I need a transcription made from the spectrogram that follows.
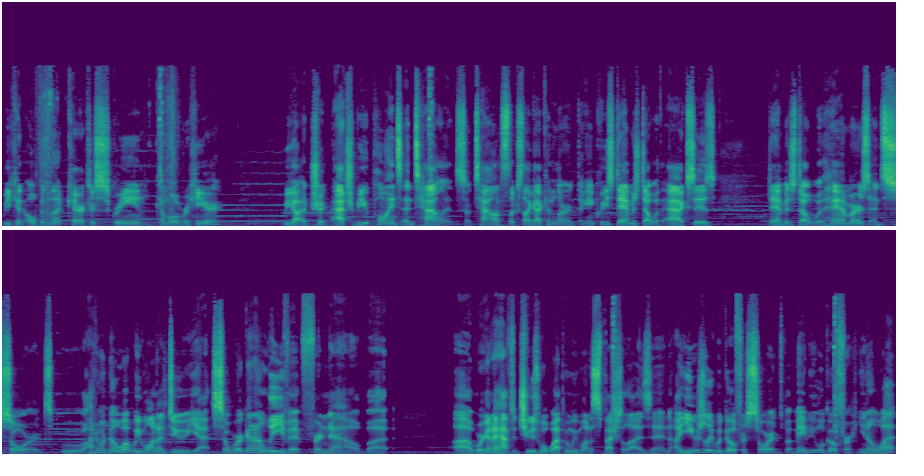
we can open the character screen, come over here. We got attribute points and talents. So talents looks like I can learn things. Increased damage dealt with axes, Damage dealt with hammers and swords. Ooh, I don't know what we want to do yet, so we're going to leave it for now, but uh, we're going to have to choose what weapon we want to specialize in. I usually would go for swords, but maybe we'll go for, you know what?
